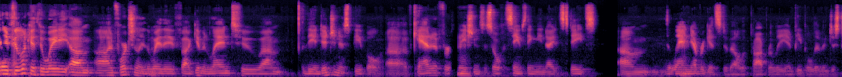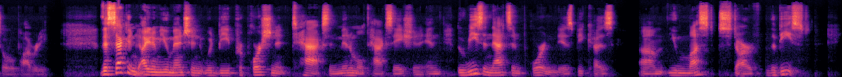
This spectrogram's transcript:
And if you look at the way, um, uh, unfortunately, the way they've uh, given land to um, the indigenous people uh, of Canada, First mm. Nations, and so forth. Same thing in the United States. Um, the land mm. never gets developed properly, and people live in just total poverty. The second mm. item you mentioned would be proportionate tax and minimal taxation. And the reason that's important is because um, you must starve the beast.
